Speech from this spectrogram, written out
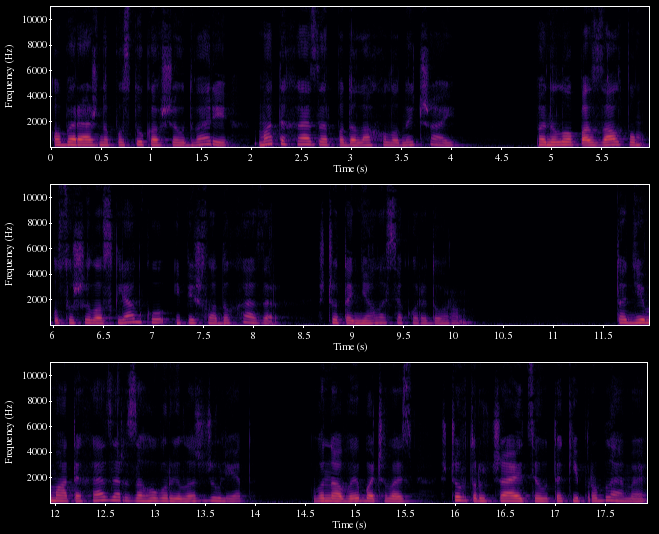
Обережно постукавши у двері, мати Хезер подала холодний чай. Пенелопа залпом усушила склянку і пішла до Хезер, що тинялася коридором. Тоді мати Хезер заговорила з Джуліет. Вона вибачилась, що втручається у такі проблеми,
